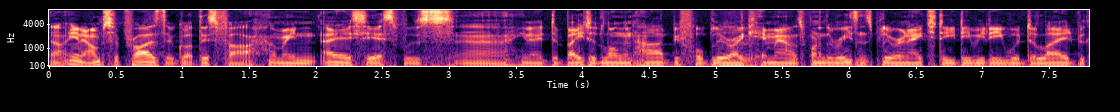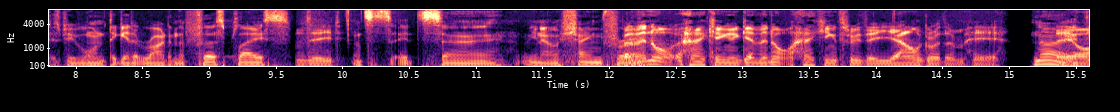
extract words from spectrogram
uh, you know, I'm surprised they've got this far. I mean, AACS was, uh, you know, debated long and hard before Blu-ray Mhm. came out. It's one of the reasons Blu-ray and HD DVD were delayed because people wanted to get it right in the first place. Indeed. It's, it's, uh, you know, a shame for. But they're not hacking again. They're not hacking through the algorithm here. no, they the are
